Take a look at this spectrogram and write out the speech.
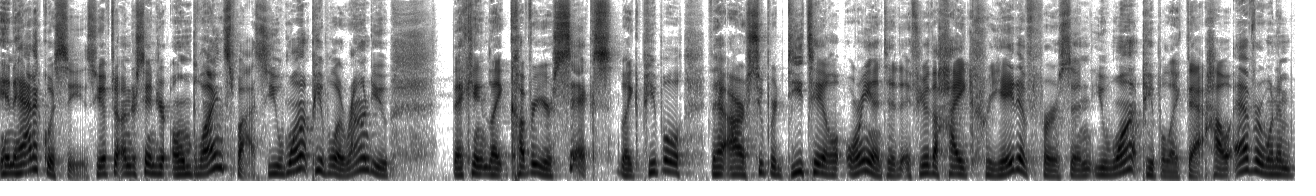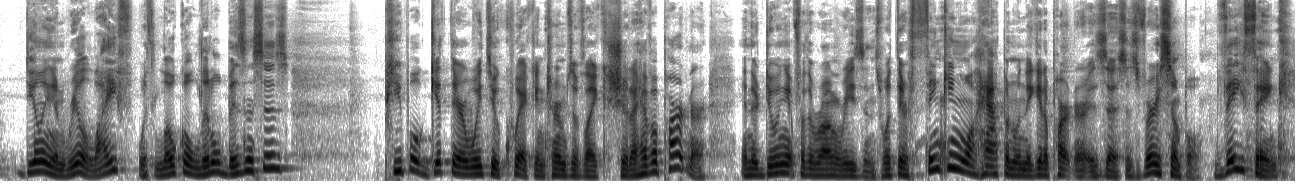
inadequacies. You have to understand your own blind spots. You want people around you that can like cover your six like people that are super detail oriented if you're the high creative person you want people like that however when i'm dealing in real life with local little businesses people get there way too quick in terms of like, should I have a partner? And they're doing it for the wrong reasons. What they're thinking will happen when they get a partner is this it's very simple. They think,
